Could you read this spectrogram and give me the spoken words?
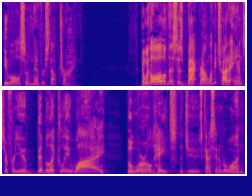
he will also never stop trying. Now, with all of this as background, let me try to answer for you biblically why the world hates the Jews. Can I say number one?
